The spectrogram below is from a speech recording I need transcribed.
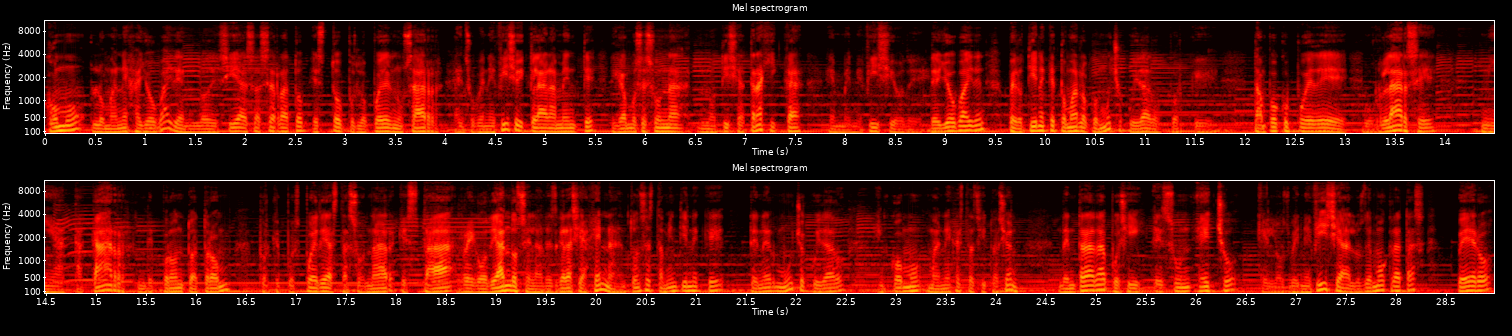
cómo lo maneja Joe Biden. Lo decías hace rato, esto pues lo pueden usar en su beneficio y claramente, digamos, es una noticia trágica en beneficio de, de Joe Biden, pero tiene que tomarlo con mucho cuidado porque tampoco puede burlarse ni atacar de pronto a Trump, porque pues puede hasta sonar que está regodeándose en la desgracia ajena. Entonces también tiene que tener mucho cuidado en cómo maneja esta situación. De entrada, pues sí, es un hecho que los beneficia a los demócratas, pero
